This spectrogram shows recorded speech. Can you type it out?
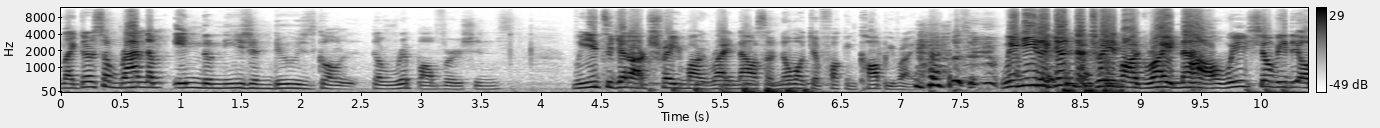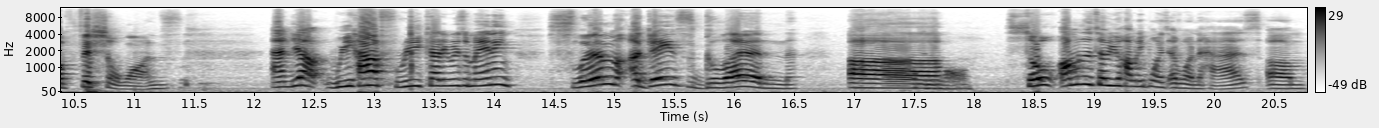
like there's some random Indonesian dudes called the rip-off versions. We need to get our trademark right now so no one can fucking copyright. we need to get the trademark right now. We shall be the official ones. And yeah, we have three categories remaining. Slim against Glenn. Uh, so I'm gonna tell you how many points everyone has. Um,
